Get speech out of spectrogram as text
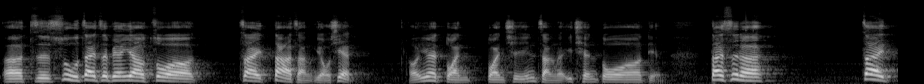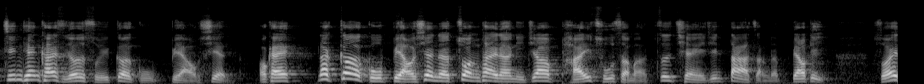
呃，指数在这边要做再大涨有限。哦，因为短短期已经涨了一千多点，但是呢，在今天开始就是属于个股表现，OK？那个股表现的状态呢，你就要排除什么？之前已经大涨的标的，所谓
